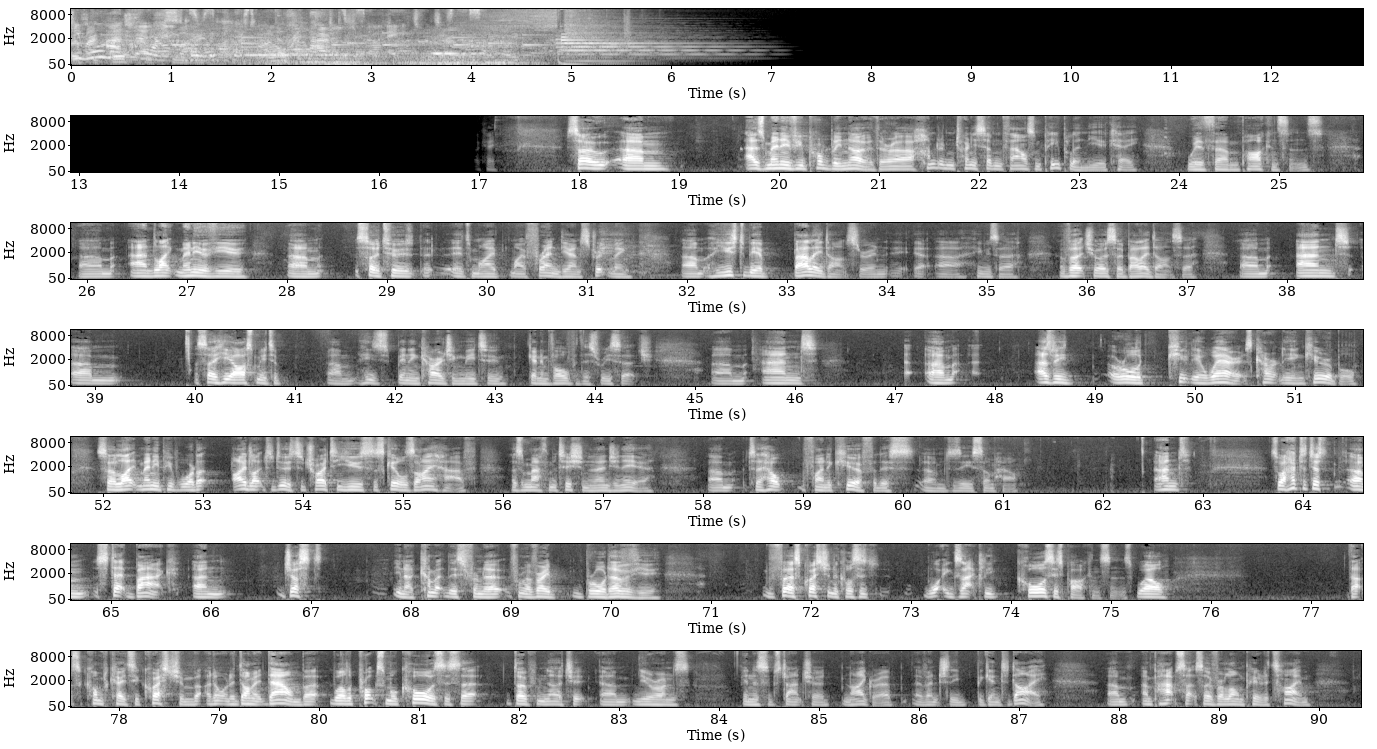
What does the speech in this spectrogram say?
He will. So, um, as many of you probably know, there are 127,000 people in the UK with um, Parkinson's. Um, and like many of you, um, so too is, my, my friend Jan Strickling, um, who used to be a ballet dancer, and uh, he was a, a, virtuoso ballet dancer. Um, and um, so he asked me to, um, he's been encouraging me to get involved with this research. Um, and um, as we are all acutely aware, it's currently incurable. So, like many people, what I'd like to do is to try to use the skills I have as a mathematician and engineer um, to help find a cure for this um, disease somehow. And so I had to just um, step back and just, you know, come at this from a, from a very broad overview. The first question, of course, is what exactly causes Parkinson's? Well, that's a complicated question, but I don't want to dumb it down. But, well, the proximal cause is that dopaminergic um, neurons in the substantia nigra eventually begin to die. Um, and perhaps that's over a long period of time.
